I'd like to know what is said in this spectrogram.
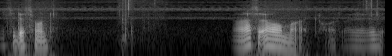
Let's see this one. No, that's. Oh my god, where is it?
